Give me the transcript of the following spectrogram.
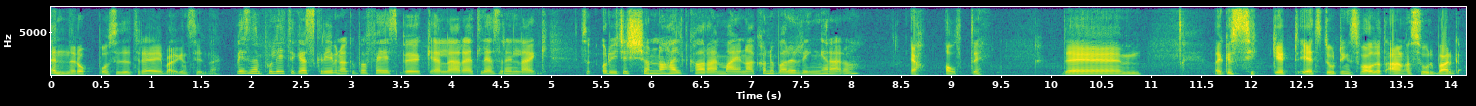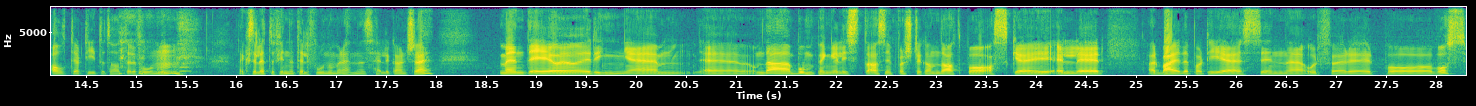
ender opp på side tre i Bergens Tidende. Hvis en politiker skriver noe på Facebook eller et leserinnlegg, og du ikke skjønner helt hva de mener, kan du bare ringe dem da? Ja, alltid. Det, det er ikke sikkert i et stortingsvalg at Erna Solberg alltid har tid til å ta telefonen. det er ikke så lett å finne telefonnummeret hennes heller, kanskje. Men det å ringe eh, Om det er bompengelista sin førstekandidat på Askøy, eller Arbeiderpartiet sin eh, ordfører på Voss,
